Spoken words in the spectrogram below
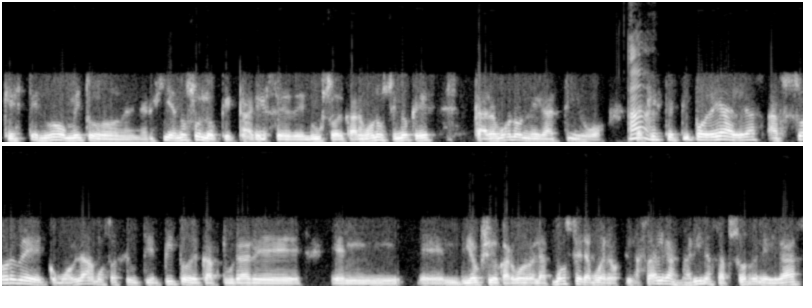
que este nuevo método de energía no solo que carece del uso de carbono, sino que es carbono negativo. Ah. que este tipo de algas absorbe, como hablábamos hace un tiempito de capturar eh, el, dióxido de carbono de la atmósfera, bueno, las algas marinas absorben el gas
